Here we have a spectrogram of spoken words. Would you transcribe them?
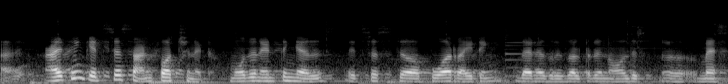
I, I think it's just unfortunate more than anything else. It's just uh, poor writing that has resulted in all this uh, mess.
